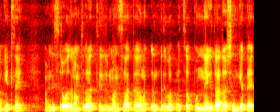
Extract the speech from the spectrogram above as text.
घेतलं आहे आणि सर्वजण आमच्या घरातील माणसं आता गणपती बाप्पाचं पुन्हा एकदा दर्शन घेत आहेत.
